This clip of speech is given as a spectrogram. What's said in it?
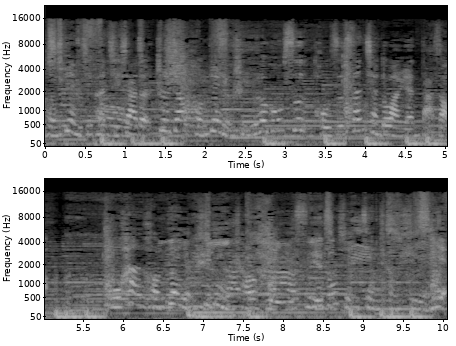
横店集团旗下的浙江横店影视娱乐公司投资三千多万元打造。武汉横店影视电影城也于四月中旬建成试营业。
